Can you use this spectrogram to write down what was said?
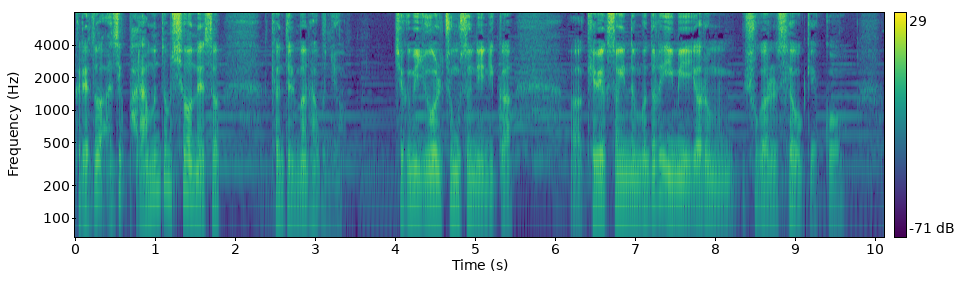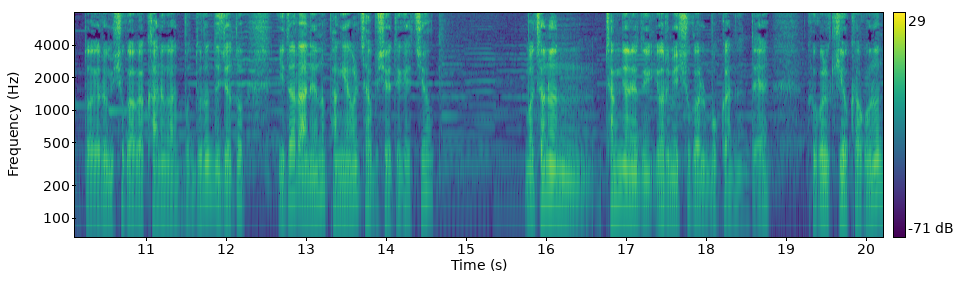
그래도 아직 바람은 좀 시원해서 견딜만 하군요. 지금이 6월 중순이니까 어, 계획성 있는 분들은 이미 여름 휴가를 세웠겠고 또 여름 휴가가 가능한 분들은 늦어도 이달 안에는 방향을 잡으셔야 되겠죠. 뭐 저는 작년에도 여름에 휴가를 못 갔는데 그걸 기억하고는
